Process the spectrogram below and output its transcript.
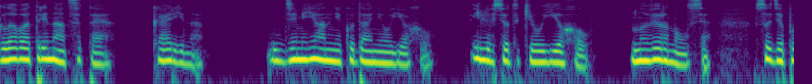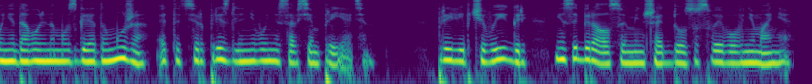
Глава 13. Карина. Демьян никуда не уехал. Или все-таки уехал, но вернулся. Судя по недовольному взгляду мужа, этот сюрприз для него не совсем приятен. Прилипчивый Игорь не собирался уменьшать дозу своего внимания.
